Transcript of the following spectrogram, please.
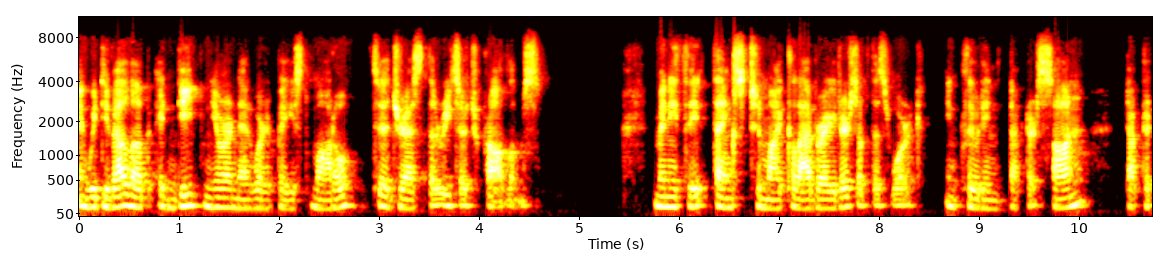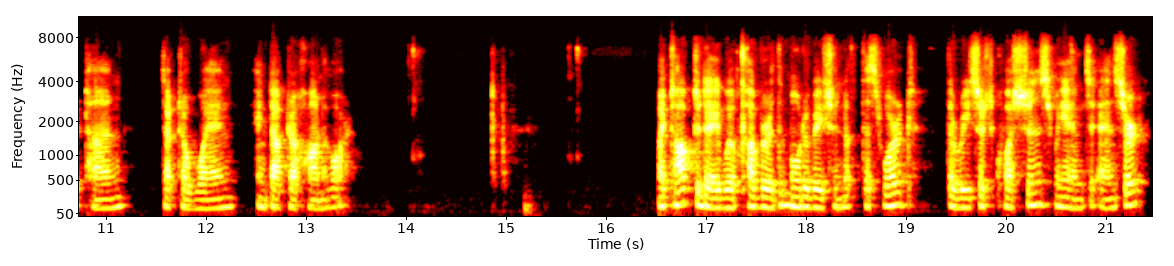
And we develop a deep neural network-based model to address the research problems. Many th thanks to my collaborators of this work, including Dr. Sun, Dr. Tang, Dr. Wang, and Dr. Honavar. My talk today will cover the motivation of this work, the research questions we aim to answer,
